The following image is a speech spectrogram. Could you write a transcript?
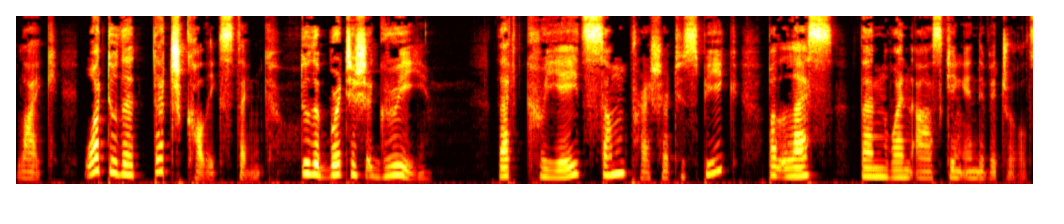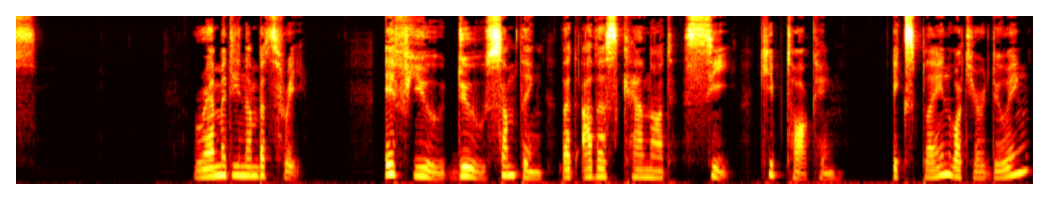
like, what do the Dutch colleagues think? Do the British agree? That creates some pressure to speak, but less than when asking individuals. Remedy number three. If you do something that others cannot see, keep talking. Explain what you're doing,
